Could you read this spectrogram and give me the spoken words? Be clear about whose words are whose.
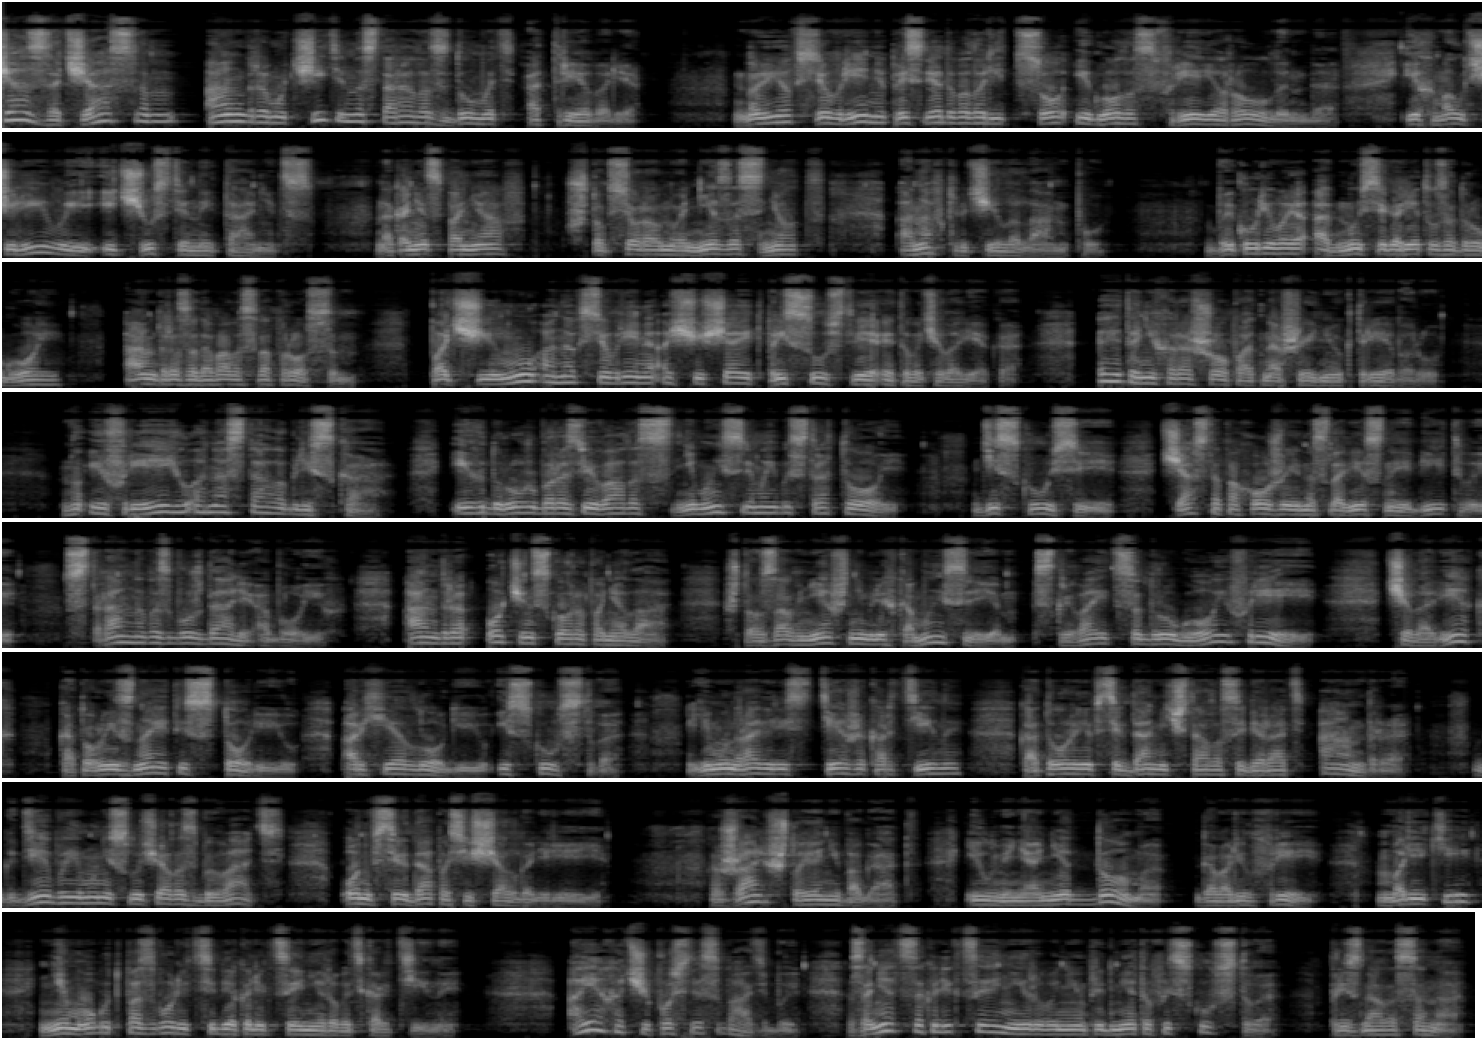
Speaker 1: Час за часом Андра мучительно старалась думать о Треворе. Но ее все время преследовало лицо и голос Фрея Роуленда, их молчаливый и чувственный танец. Наконец, поняв, что все равно не заснет, она включила лампу. Выкуривая одну сигарету за другой, Андра задавалась вопросом, почему она все время ощущает присутствие этого человека. Это нехорошо по отношению к Тревору. Но и Фрею она стала близка. Их дружба развивалась с немыслимой быстротой. Дискуссии, часто похожие на словесные битвы, странно возбуждали обоих. Андра очень скоро поняла, что за внешним легкомыслием скрывается другой Фрей, человек, который знает историю, археологию, искусство. Ему нравились те же картины, которые всегда мечтала собирать Андра. Где бы ему ни случалось бывать, он всегда посещал галереи. «Жаль, что я не богат, и у меня нет дома», — говорил Фрей. «Моряки не могут позволить себе коллекционировать картины». «А я хочу после свадьбы заняться коллекционированием предметов искусства», — призналась она.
